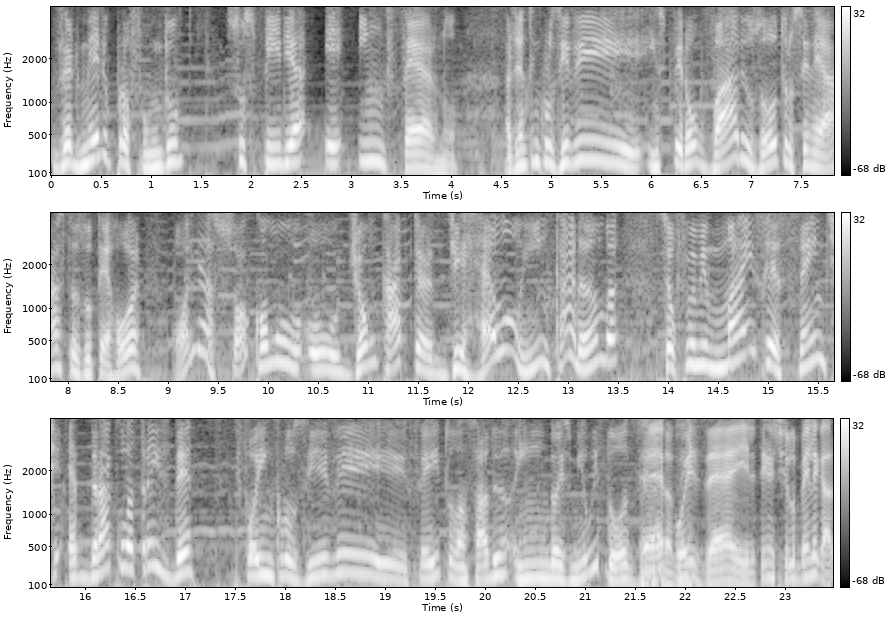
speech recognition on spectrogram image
Vermelho Profundo, Suspiria e Inferno. A gente inclusive inspirou vários outros cineastas do terror. Olha só como o John Carpenter de Halloween, caramba! Seu filme mais recente é Drácula 3D, que foi inclusive feito, lançado em 2012, né, É, Davi? pois é, e ele tem um estilo bem legal.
